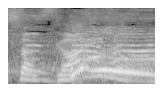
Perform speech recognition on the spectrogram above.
Sagano.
